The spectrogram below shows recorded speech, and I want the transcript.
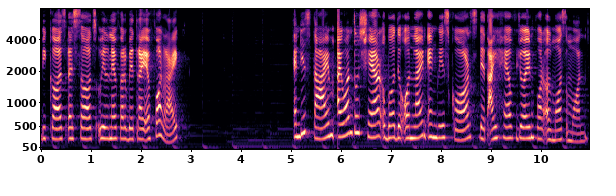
because results will never betray effort, right? And this time, I want to share about the online English course that I have joined for almost a month.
